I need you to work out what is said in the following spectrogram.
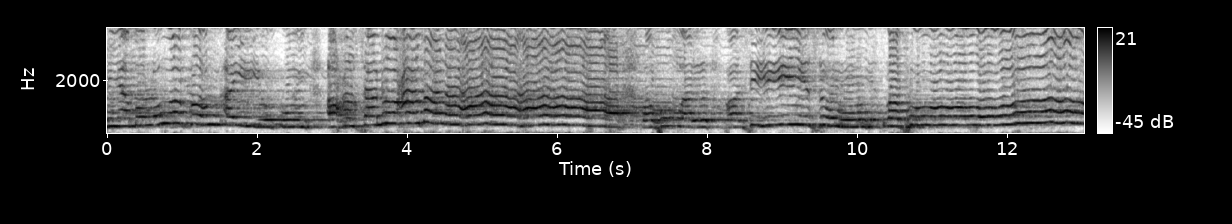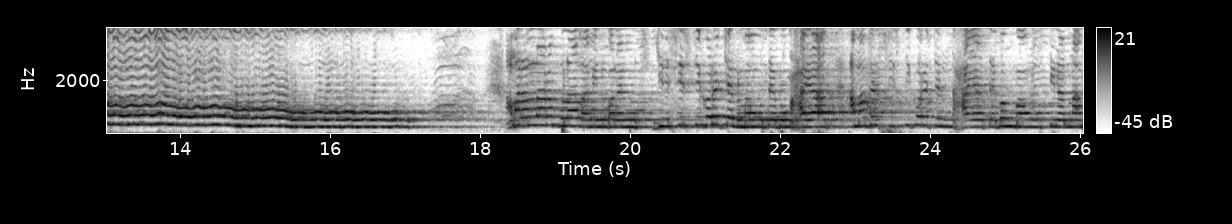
লিয়াবলুকুম আইয়ুকুম আহসানু করেছেন মাউত এবং হায়াত। আমাদের সৃষ্টি করেছেন হায়াত এবং মাউত। তিনার নাম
